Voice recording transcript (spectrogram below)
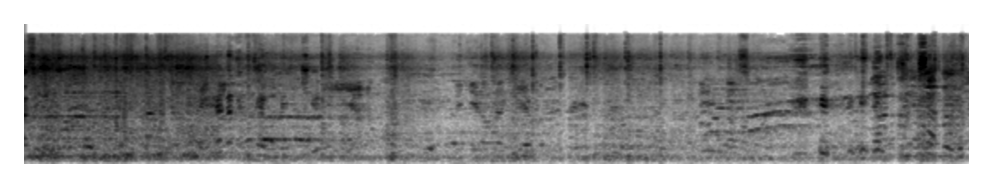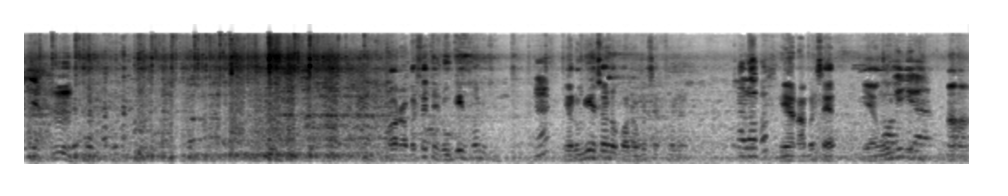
Masih. Hmm. Oh, rubber set yang rugi soalnya. sih. Hah? Yang rugi soalnya kalau rubber set kalau apa Ya rubber set yang oh iya Heeh.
